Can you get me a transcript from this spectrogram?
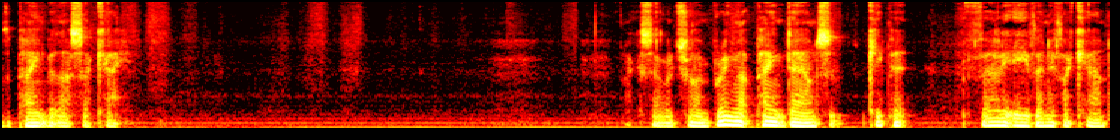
other paint, but that's okay. Like I said, I'm going to try and bring that paint down to keep it fairly even if I can.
